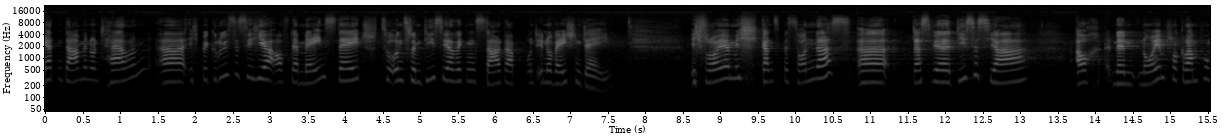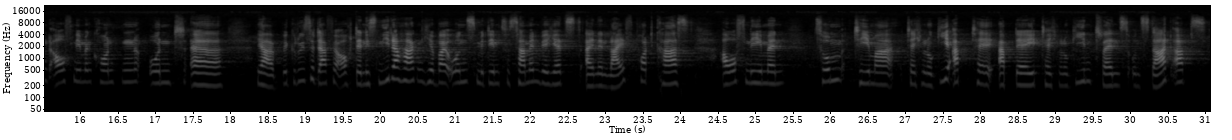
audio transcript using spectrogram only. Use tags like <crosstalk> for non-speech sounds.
Verehrten Damen und Herren, äh, ich begrüße Sie hier auf der Mainstage zu unserem diesjährigen Startup und Innovation Day. Ich freue mich ganz besonders, äh, dass wir dieses Jahr auch einen neuen Programmpunkt aufnehmen konnten und äh, ja, begrüße dafür auch Dennis Niederhagen hier bei uns, mit dem zusammen wir jetzt einen Live-Podcast aufnehmen zum Thema Technologie-Update, Technologien, Trends und Startups.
